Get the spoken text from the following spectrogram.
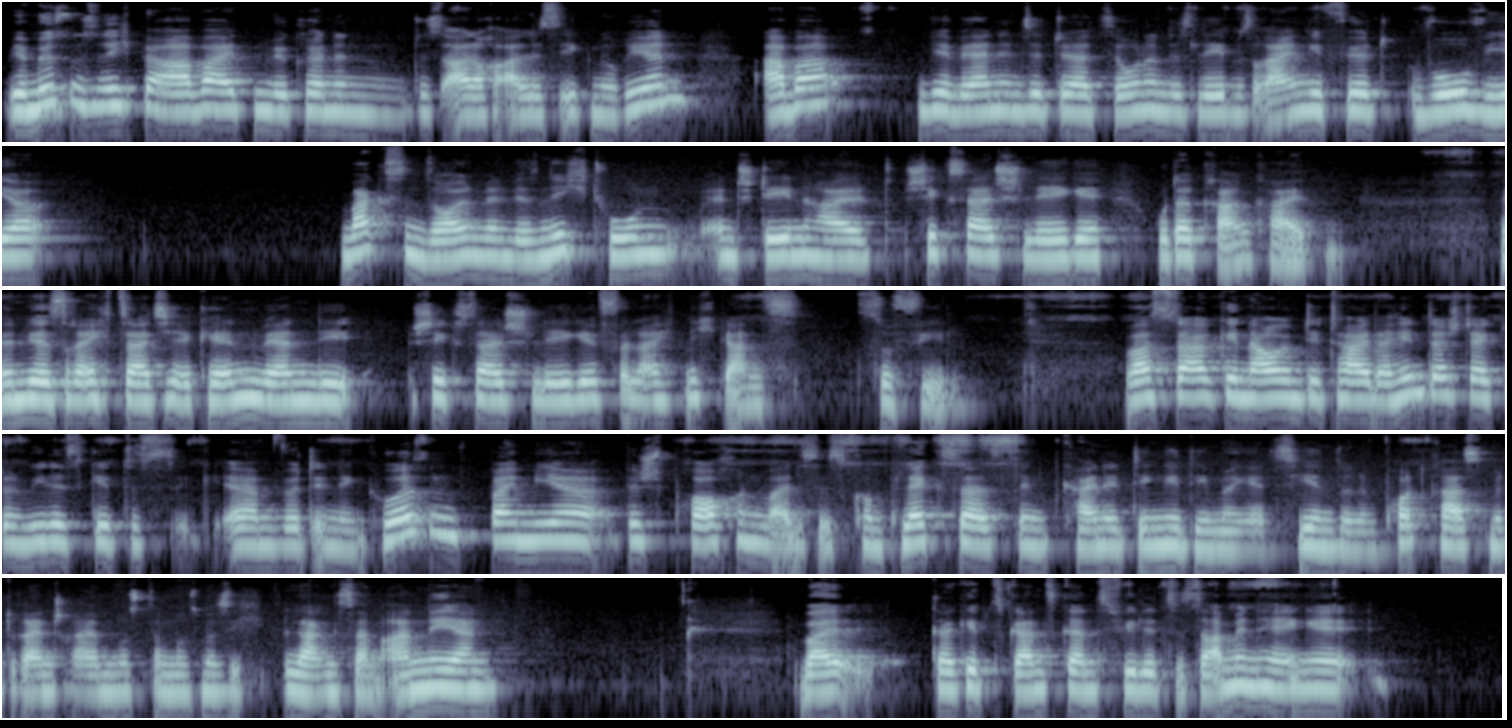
Wir müssen es nicht bearbeiten, wir können das auch alles ignorieren, aber wir werden in Situationen des Lebens reingeführt, wo wir wachsen sollen. Wenn wir es nicht tun, entstehen halt Schicksalsschläge oder Krankheiten. Wenn wir es rechtzeitig erkennen, werden die Schicksalsschläge vielleicht nicht ganz so viel. Was da genau im Detail dahinter steckt und wie das geht, das äh, wird in den Kursen bei mir besprochen, weil es ist komplexer. Es sind keine Dinge, die man jetzt hier in so einem Podcast mit reinschreiben muss. Da muss man sich langsam annähern, weil da gibt es ganz, ganz viele Zusammenhänge,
